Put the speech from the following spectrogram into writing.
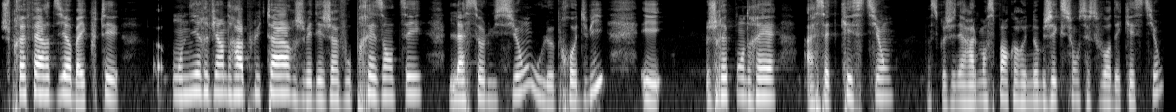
Je préfère dire bah écoutez on y reviendra plus tard. Je vais déjà vous présenter la solution ou le produit et je répondrai à cette question parce que généralement c'est pas encore une objection, c'est souvent des questions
